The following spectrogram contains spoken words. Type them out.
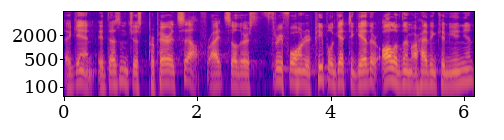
Again, it doesn't just prepare itself, right? So there's three, 400 people get together, all of them are having communion.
